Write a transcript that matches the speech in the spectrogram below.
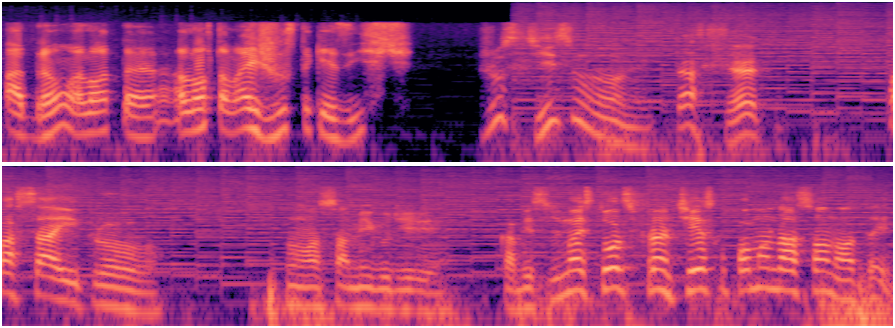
padrão, a nota, a nota mais justa que existe. Justíssimo, meu amigo. Tá certo. Passar aí pro, pro nosso amigo de cabeça de nós todos, Francesco, pode mandar a sua nota aí.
